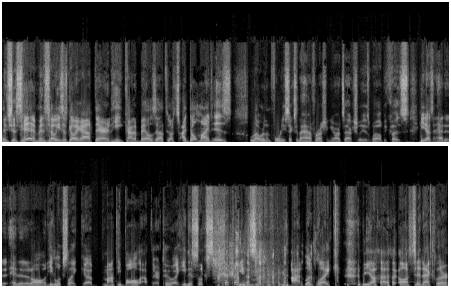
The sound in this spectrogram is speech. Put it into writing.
it's just him, and so he's just going out there, and he kind of bails out too. I don't mind his lower than 46 and a half rushing yards actually as well because he doesn't hit it hit it at all, and he looks like uh, Montee Ball out there too. Like he just looks he does not look like the uh, Austin Ekeler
